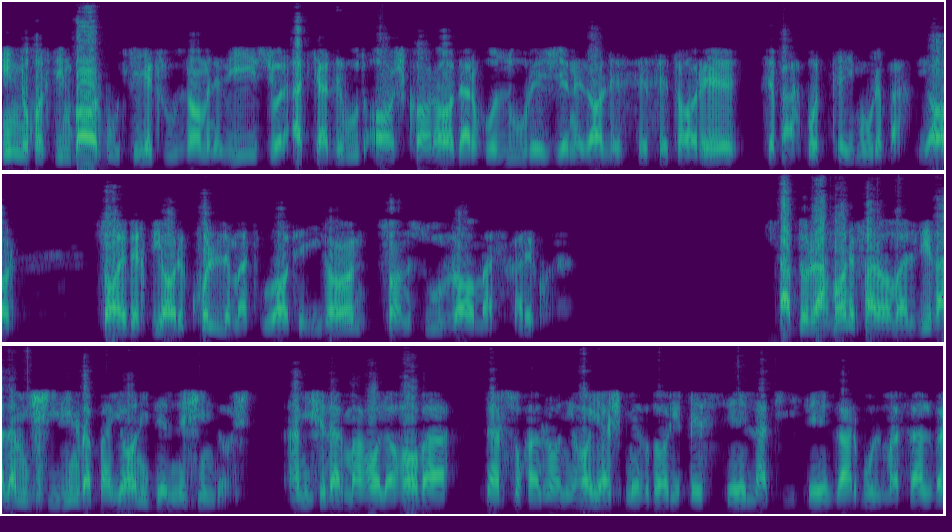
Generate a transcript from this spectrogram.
این نخستین بار بود که یک روزنامه نویس جرأت کرده بود آشکارا در حضور ژنرال سه ستاره سپهبد تیمور بختیار صاحب اختیار کل مطبوعات ایران سانسور را مسخره کند. عبدالرحمن فرامرزی قلمی شیرین و بیانی دلنشین داشت. همیشه در مقاله ها و در سخنرانی هایش مقداری قصه، لطیفه، ضرب المثل و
